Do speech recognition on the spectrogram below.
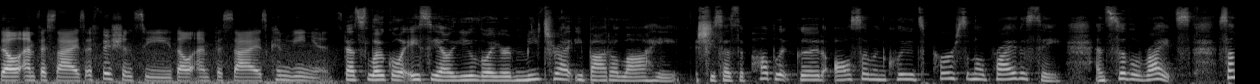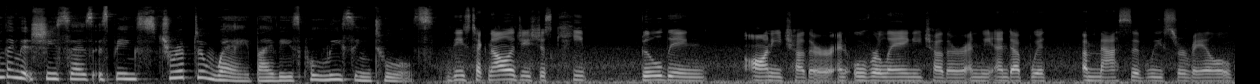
They'll emphasize efficiency, they'll emphasize convenience. That's local ACLU lawyer Mitra Ebadolahi. She says the public good also includes personal privacy and civil rights, something that she says is being stripped away by these policing tools. These technologies just keep building on each other and overlaying each other, and we end up with a massively surveilled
